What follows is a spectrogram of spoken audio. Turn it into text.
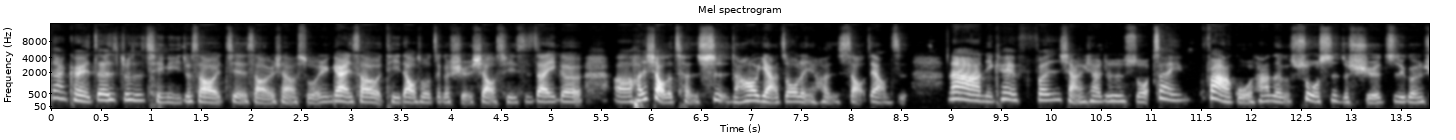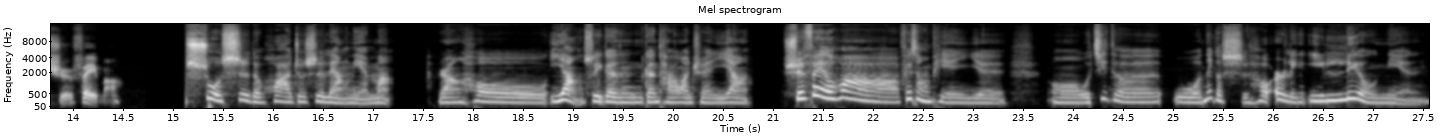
那可以再就是请你就稍微介绍一下，说因为刚才稍微有提到说这个学校其实在一个呃很小的城市，然后亚洲人也很少这样子。那你可以分享一下，就是说在法国它的硕士的学制跟学费吗？硕士的话就是两年嘛，然后一样，所以跟跟台湾完全一样。学费的话非常便宜耶，哦，我记得我那个时候二零一六年，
